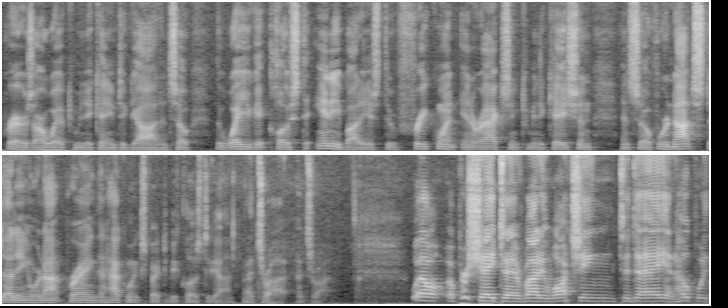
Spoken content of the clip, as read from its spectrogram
Prayer is our way of communicating to God. And so the way you get close to anybody is through frequent interaction, communication. And so if we're not studying, we're not praying, then how can we expect to be close to God? That's right. That's right. Well, appreciate everybody watching today, and hope we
